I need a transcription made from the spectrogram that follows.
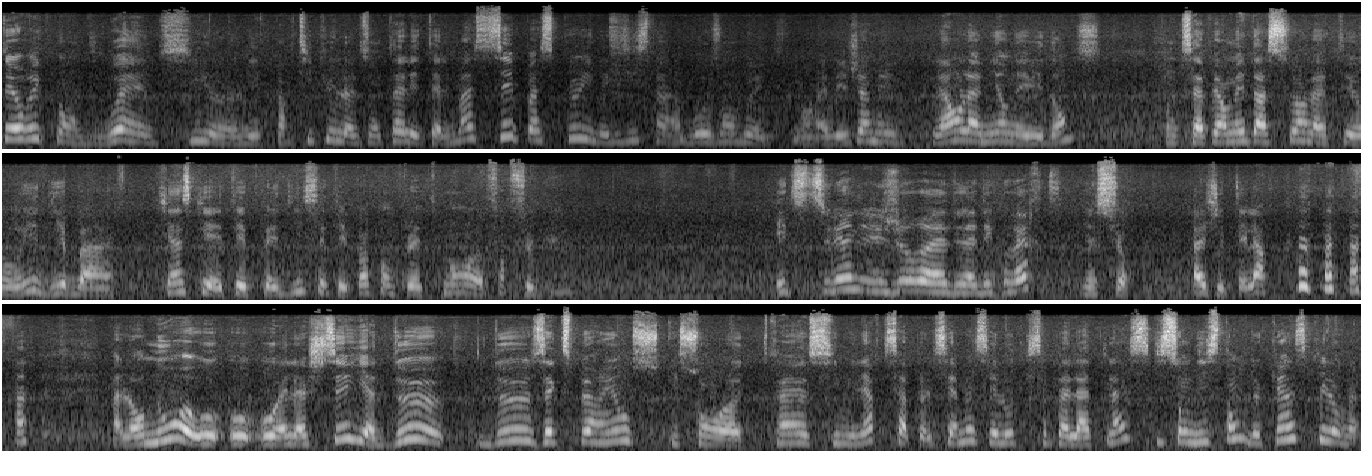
théoriquement. On dit, ouais, si euh, les particules elles ont telle et telle masse, c'est parce qu'il existe un boson de Higgs. Mais on l'avait jamais vu. Là, on l'a mis en évidence. Donc ça permet d'asseoir la théorie et de dire, ben, tiens, ce qui a été prédit, c'était pas complètement euh, farfelu. Et tu te souviens du jour euh, de la découverte? Bien sûr. Ah, j'étais là. Alors nous, au, au- au LHC, il y a deux, deux expériences qui sont euh, très similaires, qui s'appellent CMS et l'autre qui s'appelle Atlas, qui sont distantes de 15 km,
